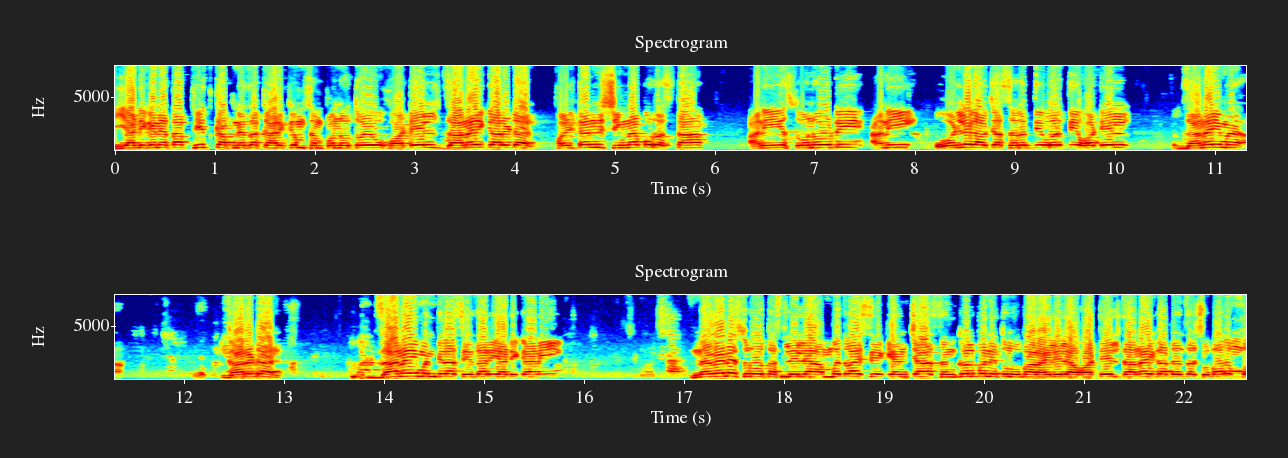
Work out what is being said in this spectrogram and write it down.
या ठिकाणी आता फीत कापण्याचा कार्यक्रम संपन्न होतोय. हॉटेल जानाई गार्डन फलटण शिंगणापूर रस्ता आणि सोनवटी आणि वडले गावच्या सरहद्दीवरती हॉटेल जानाई गार्डन जानाई मंदिरा शेजारी या ठिकाणी नव्याने सुरू होत असलेल्या अहमदबाई शेख यांच्या संकल्पनेतून उभा राहिलेल्या हॉटेल जानाई गार्डनचा शुभारंभ.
